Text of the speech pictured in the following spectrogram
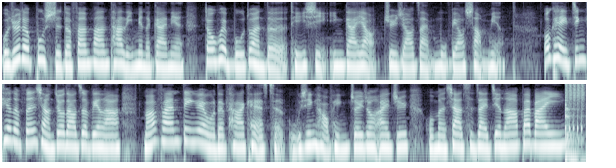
我觉得不时的翻翻它里面的概念，都会不断的提醒，应该要聚焦在目标上面。OK，今天的分享就到这边啦，麻烦订阅我的 Podcast，五星好评，追踪 IG，我们下次再见啦，拜拜。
